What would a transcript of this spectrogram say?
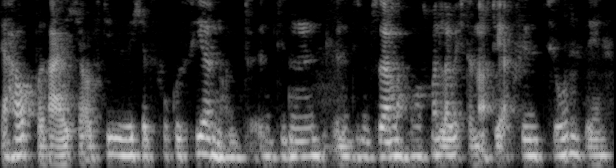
der Hauptbereiche, auf die sie sich jetzt fokussieren. Und in diesem, in diesem Zusammenhang muss man, glaube ich, dann auch die Akquisition sehen.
